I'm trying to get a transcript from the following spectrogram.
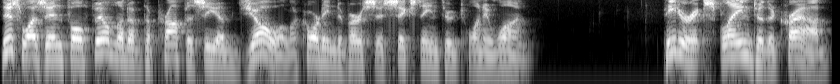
This was in fulfillment of the prophecy of Joel, according to verses 16 through 21. Peter explained to the crowd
